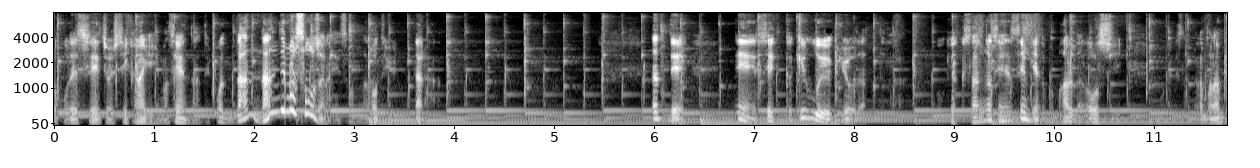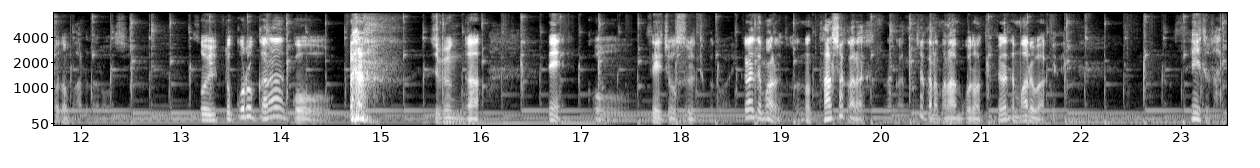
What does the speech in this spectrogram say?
そこで成長していかなきゃいけませんなんて、これななんでもそうじゃないそんなこと言ったら。だって、ね、せっかく教育だったら、お客さんが先生みたいなところもあるだろうし、お客さんが学ぶこともあるだろうし、そういうところから、こう、自分が、ね、こう、成長するってことはいくらでもある。他者から、なんか他者から学ぶことっていくらでもあるわけで、生徒だった。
